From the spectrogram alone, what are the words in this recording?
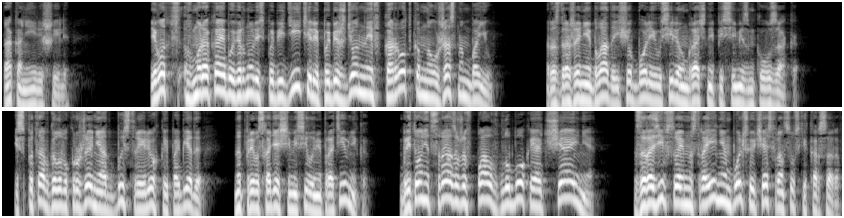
Так они и решили. И вот в Маракайбу вернулись победители, побежденные в коротком, но ужасном бою. Раздражение Блада еще более усилил мрачный пессимизм Каузака. Испытав головокружение от быстрой и легкой победы над превосходящими силами противника, бретонец сразу же впал в глубокое отчаяние, заразив своим настроением большую часть французских корсаров.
